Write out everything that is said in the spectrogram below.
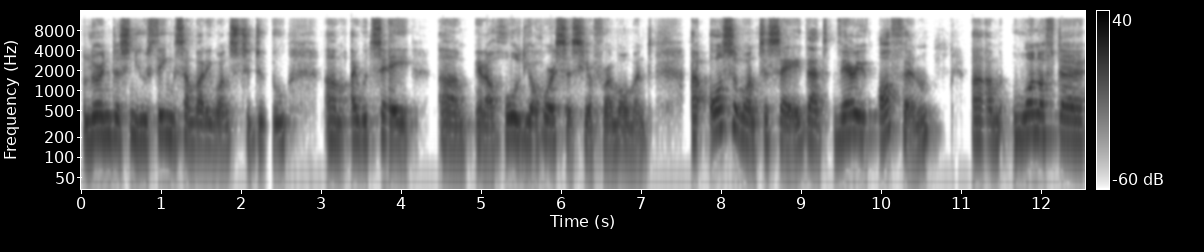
learn this new thing somebody wants to do, um, I would say, um, you know, hold your horses here for a moment. I also want to say that very often, um, one of the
